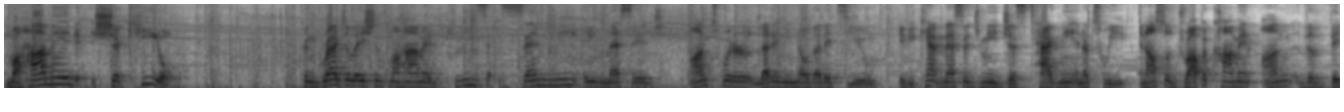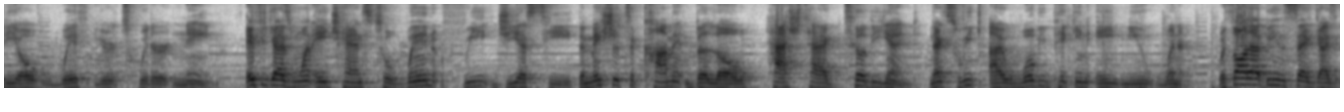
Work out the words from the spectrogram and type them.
Mohammed Shakil. Congratulations, Mohammed. Please send me a message on Twitter letting me know that it's you. If you can't message me, just tag me in a tweet and also drop a comment on the video with your Twitter name. If you guys want a chance to win free GST, then make sure to comment below hashtag till the end. Next week, I will be picking a new winner. With all that being said, guys,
